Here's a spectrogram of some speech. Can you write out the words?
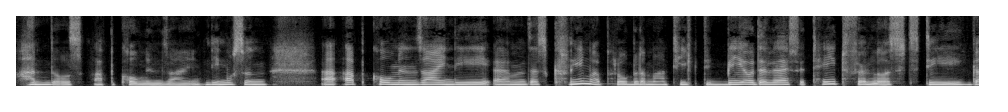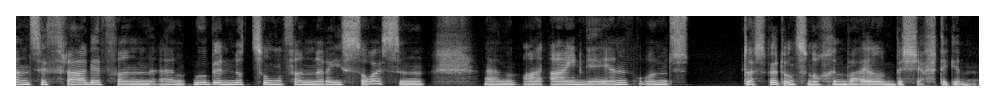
Handelsabkommen sein. Die müssen äh, Abkommen sein, die ähm, das Klimaproblematik, die Biodiversitätverlust, die ganze Frage von ähm, Übernutzung von Ressourcen ähm, eingehen. Und das wird uns noch ein Weile beschäftigen.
